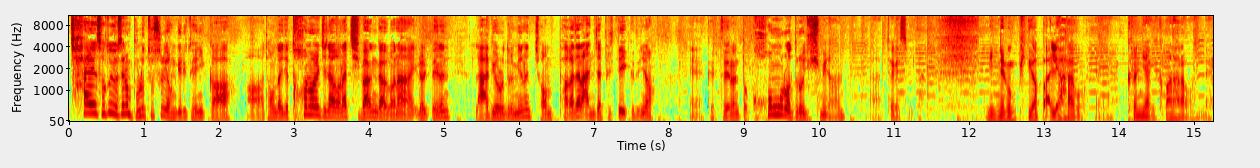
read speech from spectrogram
차에서도 요새는 블루투스로 연결이 되니까, 아, 더군다나 이제 터널 지나거나 지방 가거나 이럴 때는 라디오로 들으면 전파가 잘 안 잡힐 때 있거든요. 예, 그때는 또 콩으로 들어주시면 아, 되겠습니다. 민nel공 PD가 빨리 하라고. 예, 그런 이야기 그만하라고. 네.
